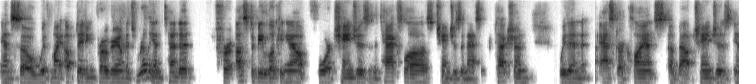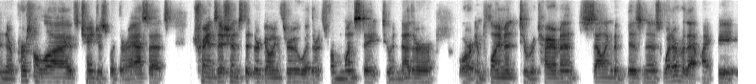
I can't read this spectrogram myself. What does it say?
And so with my updating program, it's really intended for us to be looking out for changes in the tax laws, changes in asset protection, We then ask our clients about changes in their personal lives, changes with their assets, transitions that they're going through, whether it's from one state to another or employment to retirement, selling the business, whatever that might be.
